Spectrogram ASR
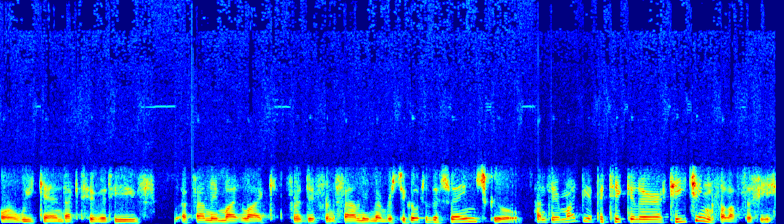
or weekend activities? A family might like for different family members to go to the same school. And there might be a particular teaching philosophy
